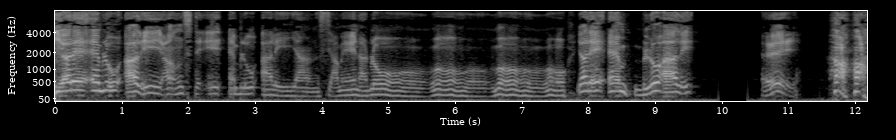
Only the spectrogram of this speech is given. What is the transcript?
Ja, det är en blå allians, det är en blå allians, jag menar blå. Ja, det är en blå allians. Hej! Haha!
